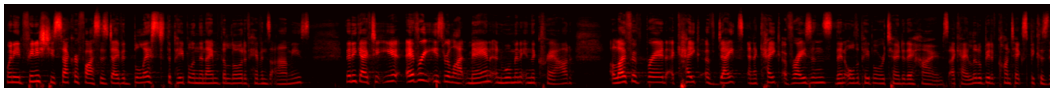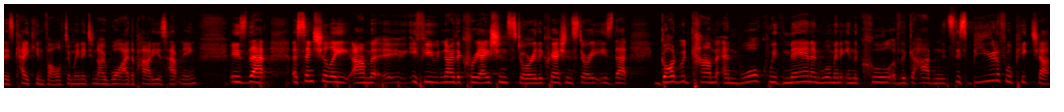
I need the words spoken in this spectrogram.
When he had finished his sacrifices, David blessed the people in the name of the Lord of heaven's armies. Then he gave to every Israelite man and woman in the crowd a loaf of bread, a cake of dates, and a cake of raisins. Then all the people return to their homes. Okay, a little bit of context because there's cake involved and we need to know why the party is happening. Is that essentially, um, if you know the creation story, the creation story is that God would come and walk with man and woman in the cool of the garden. It's this beautiful picture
